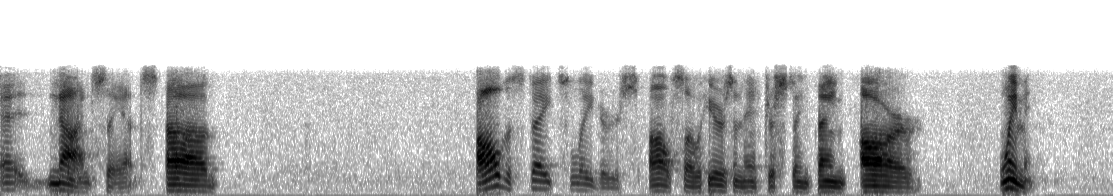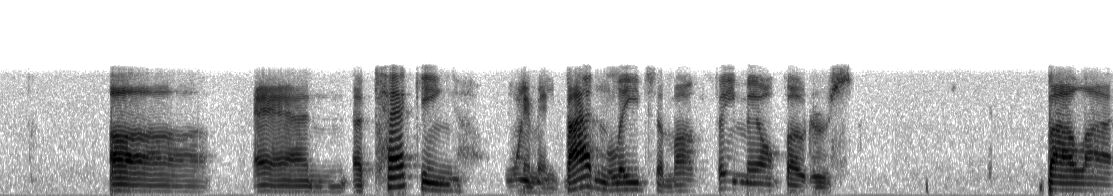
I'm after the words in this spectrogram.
uh, nonsense. Uh, all the state's leaders, also, here's an interesting thing, are women. Uh, and attacking women. Biden leads among female voters by like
